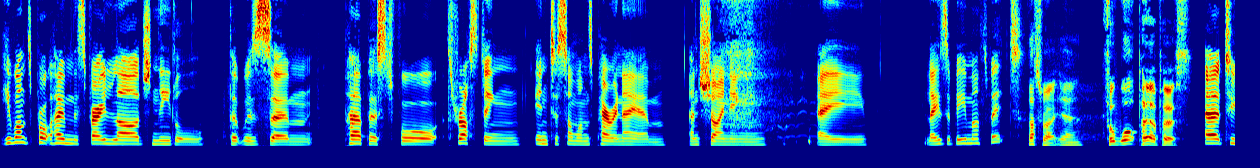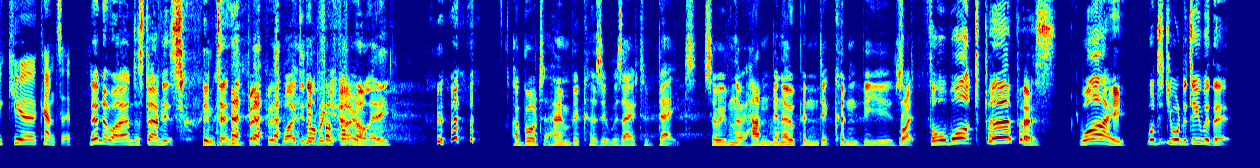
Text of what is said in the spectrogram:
He once brought home this very large needle that was um, purposed for thrusting into someone's perineum and shining a laser beam us it. That's right, yeah. For what purpose? uh, to cure cancer. No, no, I understand its intended purpose. Why did he Not bring for it home? fun, Ollie. I brought it home because it was out of date. So even though it hadn't been opened, it couldn't be used. Right. For what purpose? Why? What did you want to do with it?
